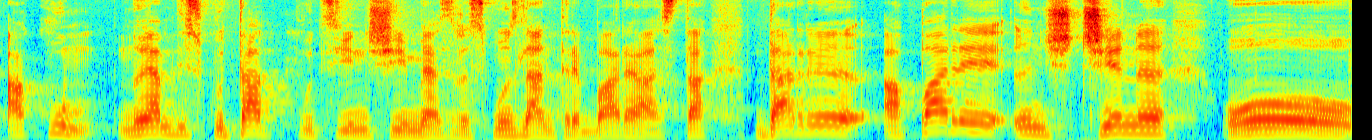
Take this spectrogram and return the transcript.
Acum, noi am discutat puțin și mi-ați răspuns la întrebarea asta, dar apare în scenă o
